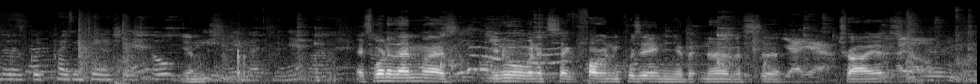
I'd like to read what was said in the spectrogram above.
the good presentation. Oh, It's one of them where you know when it's like foreign cuisine and you're a bit nervous to Yeah, yeah. try it. I know.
